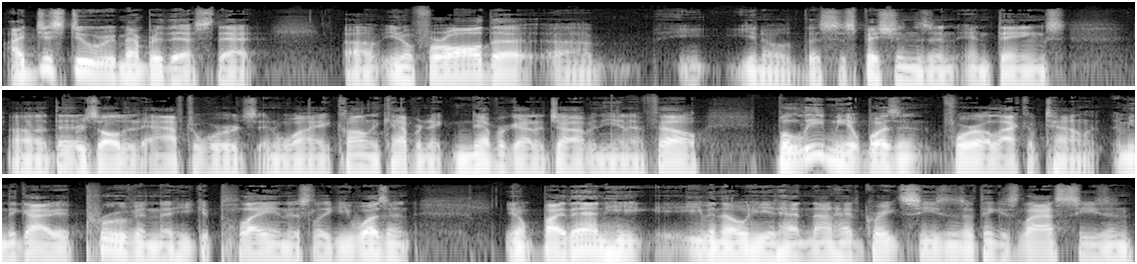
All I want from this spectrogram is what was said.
I just do remember this that, uh, you know, for all the, uh, you know, the suspicions and, and things uh, that resulted afterwards and why Colin Kaepernick never got a job in the NFL, believe me, it wasn't for a lack of talent. I mean, the guy had proven that he could play in this league. He wasn't, you know, by then he, even though he had not had great seasons, I think his last season,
